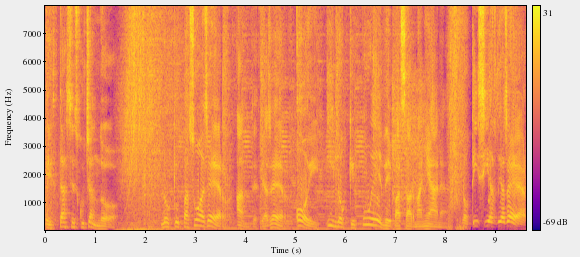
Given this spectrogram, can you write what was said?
Estás escuchando lo que pasó ayer, antes de ayer, hoy y lo que puede pasar mañana. Noticias de ayer.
